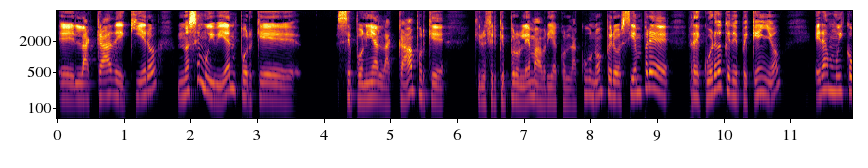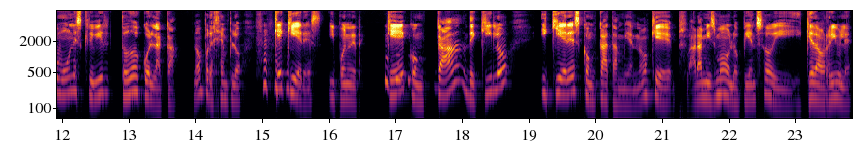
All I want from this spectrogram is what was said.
Eh, la K de quiero, no sé muy bien por qué se ponía la K, porque quiero decir, qué problema habría con la Q, ¿no? Pero siempre recuerdo que de pequeño era muy común escribir todo con la K, ¿no? Por ejemplo, ¿qué quieres? Y poner ¿qué? con K de kilo y quieres con K también, ¿no? Que pff, ahora mismo lo pienso y queda horrible.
